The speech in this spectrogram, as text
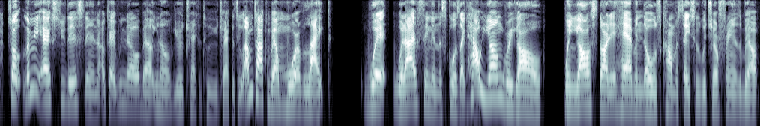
so let me ask you this then. Okay, we know about you know you're attracted to, you're attracted to. I'm talking about more of like what what I've seen in the schools. Like, how young were y'all when y'all started having those conversations with your friends about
